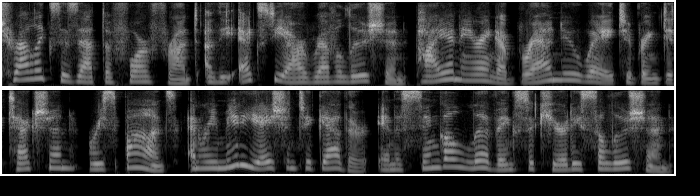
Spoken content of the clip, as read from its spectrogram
Trellix is at the forefront of the XDR revolution, pioneering a brand new way to bring detection, response, and remediation together in a single living security solution.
